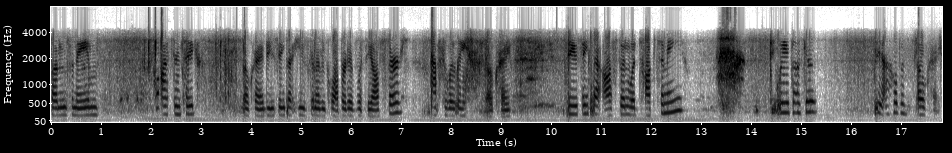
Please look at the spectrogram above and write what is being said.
son's name? Austin Sigg. Okay. Do you think that he's going to be cooperative with the officers? Absolutely. Okay. Do you think that Austin would talk to me? Will you talk to him? Yeah, hold on. Okay.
